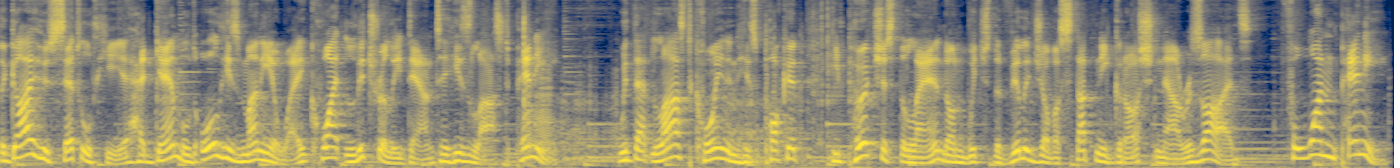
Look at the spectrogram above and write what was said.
the guy who settled here had gambled all his money away quite literally down to his last penny. With that last coin in his pocket, he purchased the land on which the village of Ostatni Grosz now resides, for one penny.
